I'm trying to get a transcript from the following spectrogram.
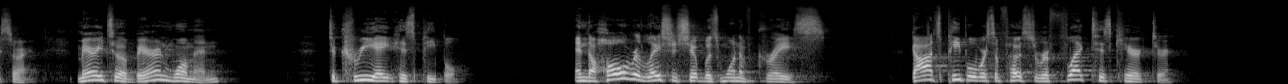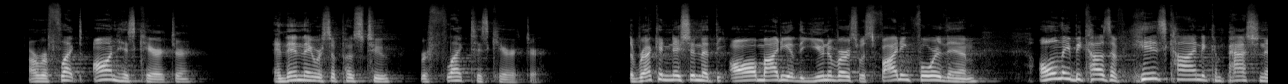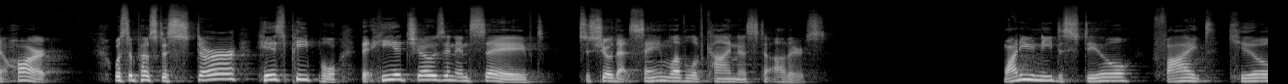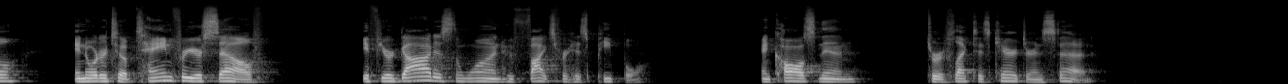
sorry, married to a barren woman to create his people. And the whole relationship was one of grace. God's people were supposed to reflect his character or reflect on his character, and then they were supposed to reflect his character. The recognition that the Almighty of the universe was fighting for them only because of his kind and compassionate heart was supposed to stir his people that he had chosen and saved to show that same level of kindness to others. Why do you need to steal, fight, kill in order to obtain for yourself if your God is the one who fights for his people and calls them to reflect his character instead?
